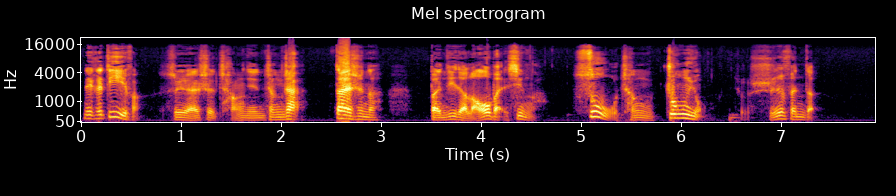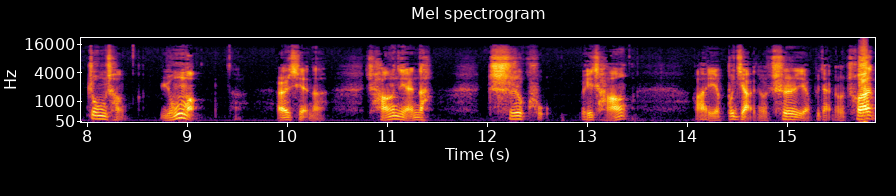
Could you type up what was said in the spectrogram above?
那个地方虽然是常年征战，但是呢，本地的老百姓啊，素称忠勇，就十分的忠诚勇猛啊，而且呢，常年呢吃苦为常啊，也不讲究吃，也不讲究穿，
